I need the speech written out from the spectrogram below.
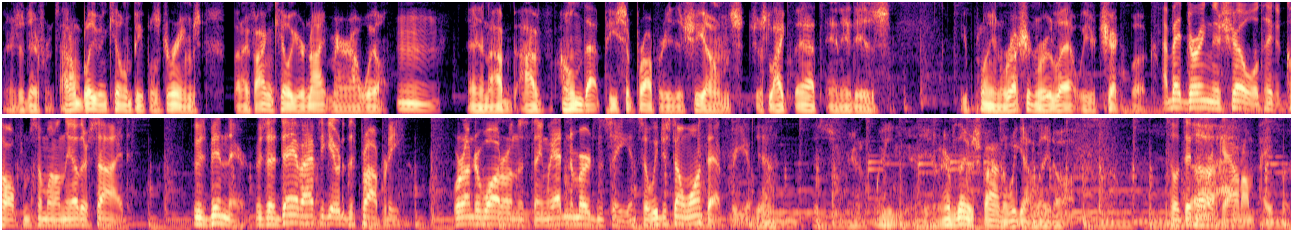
There's a difference. I don't believe in killing people's dreams, but if I can kill your nightmare, I will. Hmm. And I've, I've owned that piece of property that she owns just like that, and it is, you're playing Russian roulette with your checkbook. I bet during this show we'll take a call from someone on the other side who's been there. Who said, Dave, I have to get rid of this property. We're underwater on this thing. We had an emergency, and so we just don't want that for you. Yeah, it's, yeah we, everything was fine, and we got laid off. Until it didn't uh, work out on paper.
